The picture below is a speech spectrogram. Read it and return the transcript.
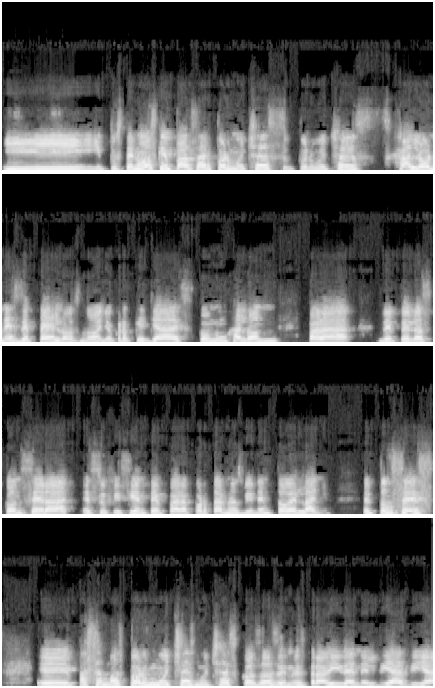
Y, y, pues tenemos que pasar por muchas, por muchos jalones de pelos, ¿no? Yo creo que ya es con un jalón para de pelos con cera es suficiente para portarnos bien en todo el año. Entonces, eh, pasamos por muchas, muchas cosas en nuestra vida, en el día a día.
